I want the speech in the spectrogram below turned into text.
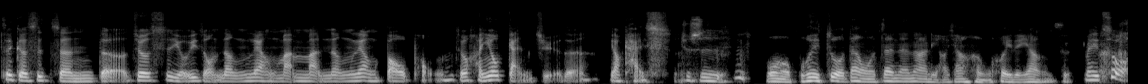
这个是真的，就是有一种能量满满、能量爆棚，就很有感觉的。要开始，就是 我不会做，但我站在那里好像很会的样子。没错，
